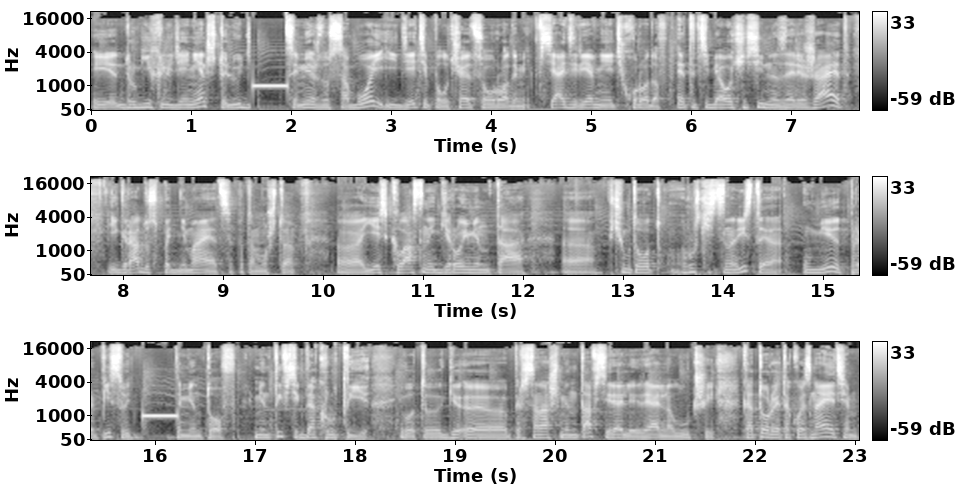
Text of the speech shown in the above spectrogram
и других людей нет, что люди между собой, и дети получаются уродами. Вся деревня этих уродов. Это тебя очень сильно заряжает, и градус поднимается, потому что э, есть классный герой мента. Э, почему-то вот русские сценаристы умеют прописывать на ментов. Менты всегда крутые. И вот э, э, персонаж мента в сериале реально лучший. Который такой, знаете,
